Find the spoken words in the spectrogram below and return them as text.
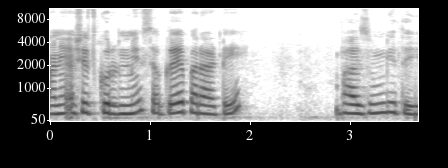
आणि असेच करून मी सगळे पराठे भाजून घेते.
